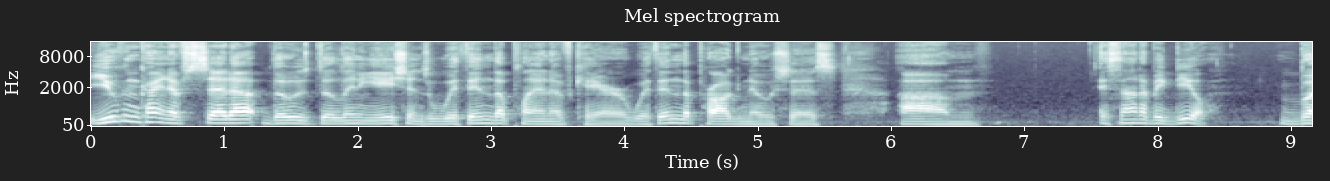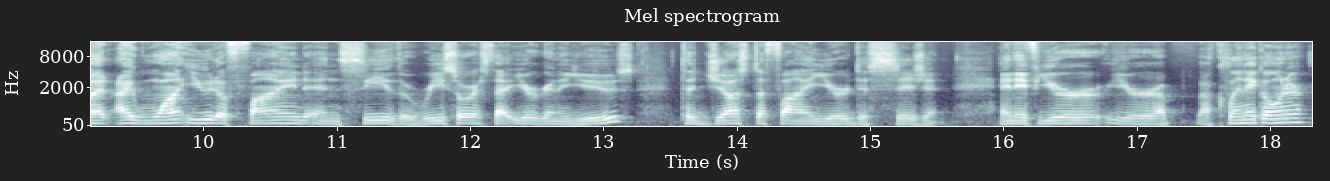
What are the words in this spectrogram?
you can kind of set up those delineations within the plan of care, within the prognosis. Um, it's not a big deal. But I want you to find and see the resource that you're going to use to justify your decision. And if you're you're a, a, clinic owner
